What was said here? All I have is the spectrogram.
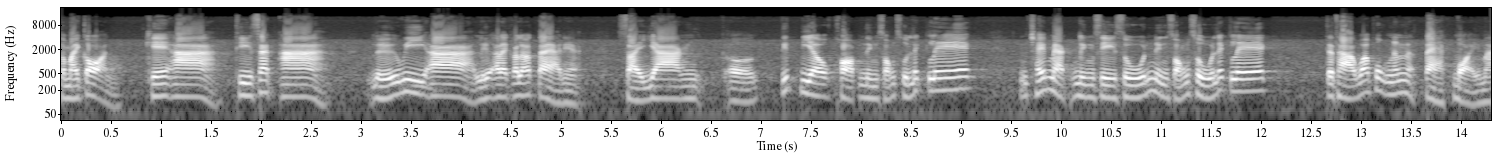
สมัยก่อน KR TZR หรือ VR หรืออะไรก็แล้วแต่เนี่ยใส่ยางเอ่อนิดเดียวขอบ 120 เล็กๆ ใช้แม็ก140 120 เล็กๆ แต่ถามว่าพวกนั้นน่ะแตกบ่อยไหม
